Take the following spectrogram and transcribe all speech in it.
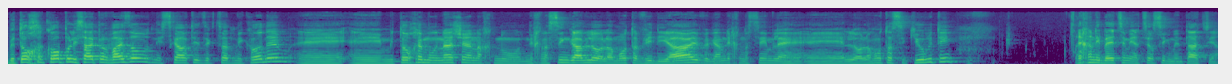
בתוך אקרופוליס הייפרוויזור, נזכרתי את זה קצת מקודם, אה, אה, מתוך אמונה שאנחנו נכנסים גם לעולמות ה-VDI וגם נכנסים אה, לעולמות ה-Security, איך אני בעצם מייצר סיגמנטציה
